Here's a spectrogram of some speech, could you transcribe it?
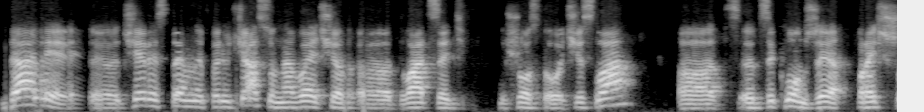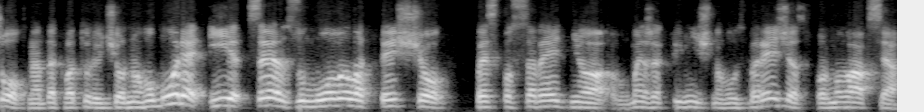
Далі, через певний період часу, на вечір е, 26 числа, циклон вже пройшов над акваторією Чорного моря, і це зумовило те, що безпосередньо в межах північного узбережжя сформувався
